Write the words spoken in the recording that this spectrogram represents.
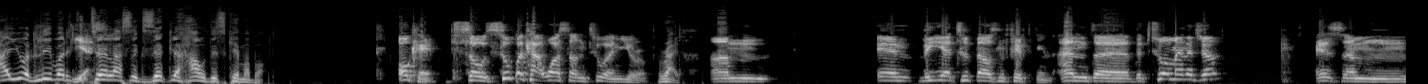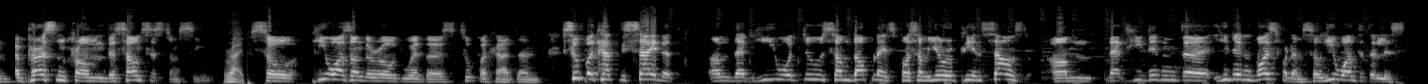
Are you at liberty Yes. to tell us exactly how this came about? Okay. So Supercat was on tour in Europe. Right. um, in the year 2015. And uh, the tour manager is um, a person from the sound system scene. Right. So he was on the road with uh, Supercat, and Supercat decided um, that he would do some dubplates for some European sounds um, that he didn't uh, he didn't voice for them. So he wanted a list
